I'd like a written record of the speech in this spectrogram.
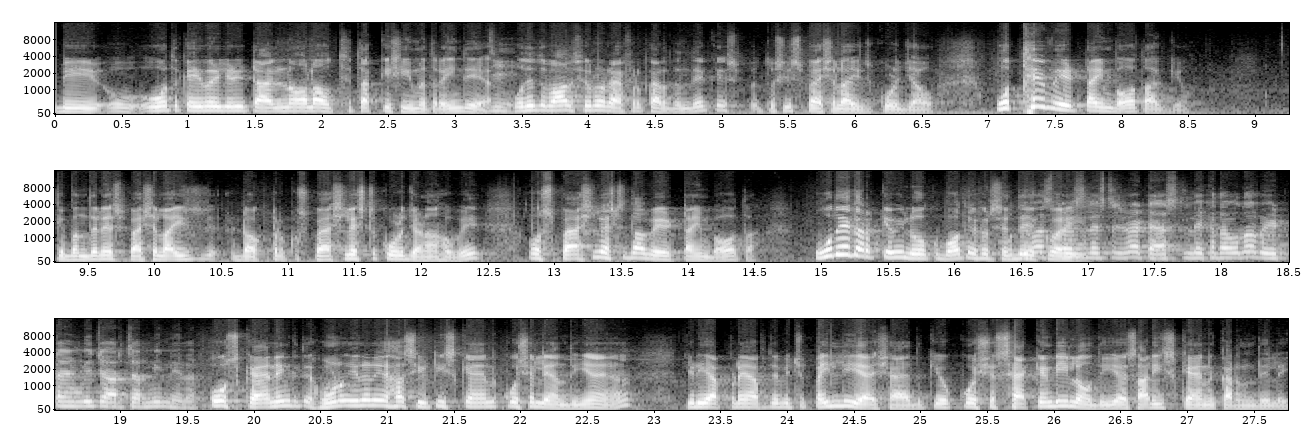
ਵੀ ਉਹ ਉਹ ਤਾਂ ਕਈ ਵਾਰੀ ਜਿਹੜੀ ਟਾਈਲਨੋਲ ਆ ਉੱਥੇ ਤੱਕ ਹੀ ਸੀਮਤ ਰਹਿੰਦੇ ਆ। ਉਹਦੇ ਤੋਂ ਬਾਅਦ ਫਿਰ ਉਹ ਰੈਫਰ ਕਰ ਦਿੰਦੇ ਕਿ ਤੁਸੀਂ ਸਪੈਸ਼ਲਾਈਜ਼ਡ ਕੋਲ ਜਾਓ। ਉੱਥੇ ਵੇਟ ਟਾਈਮ ਬਹੁਤ ਆ ਗਿਓ ਕਿ ਬੰਦੇ ਨੇ ਸਪੈਸ਼ਲਾਈਜ਼ਡ ਡਾਕਟਰ ਕੋ ਸਪੈਸ਼ਲਿਸਟ ਕੋਲ ਜਾਣਾ ਹੋਵੇ ਉਹ ਸਪੈਸ਼ਲਿਸਟ ਦਾ ਵੇਟ ਟਾਈਮ ਬਹੁਤ ਆ। ਉਹਦੇ ਕਰਕੇ ਵੀ ਲੋਕ ਬਹੁਤੇ ਫਿਰ ਸਿੱਧੇ ਇੱਕ ਵਾਰੀ ਸਪੈਸ਼ਲਿਸਟ ਜਿਹੜਾ ਟੈਸਟ ਲਿਖਦਾ ਉਹਦਾ ਵੇਟ ਟਾਈਮ ਵੀ 4-4 ਮਹੀਨੇ ਦਾ। ਉਹ ਸਕੈਨਿੰਗ ਤੇ ਹੁਣ ਇਹਨਾਂ ਨੇ ਆਹ ਸੀਟੀ ਸਕੈਨ ਕੁਝ ਲਿਆਂਦੀਆਂ ਆ। ਜਿਹੜੀ ਆਪਣੇ ਆਪ ਦੇ ਵਿੱਚ ਪਹਿਲੀ ਹੈ ਸ਼ਾਇਦ ਕਿ ਉਹ ਕੁਝ ਸੈਕਿੰਡ ਹੀ ਲਾਉਂਦੀ ਹੈ ਸਾਰੀ ਸਕੈਨ ਕਰਨ ਦੇ ਲਈ।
